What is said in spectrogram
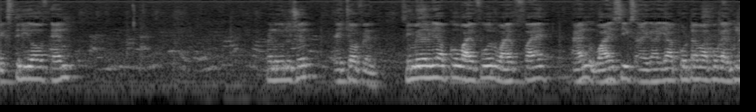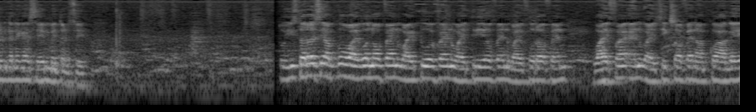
X three of N convolution H of N similarly आपको Y four Y five and Y six आएगा। ये आपको टर्म आपको कैलकुलेट करने का सेम मेथड से। तो इस तरह से आपको Y one of N Y two of N Y three of N Y four of N Y five and Y six of N आपको आ गए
